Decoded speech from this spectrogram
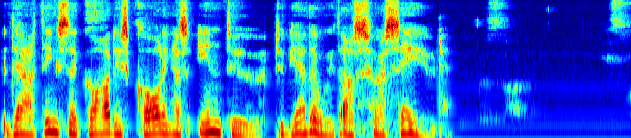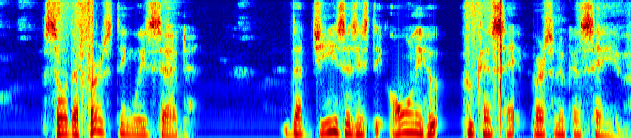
There are things that God is calling us into together with us who are saved. So the first thing we said that Jesus is the only who, who can sa- person who can save.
